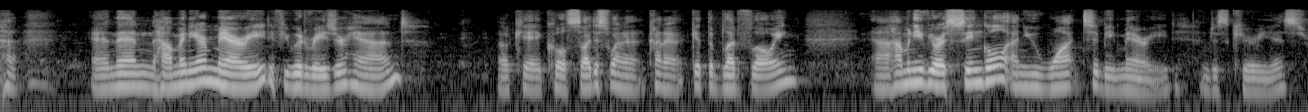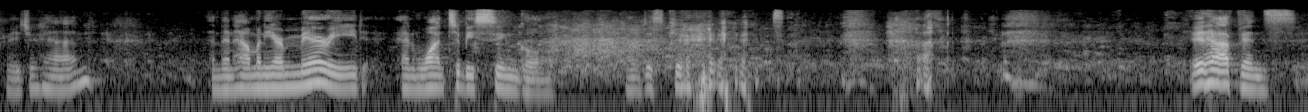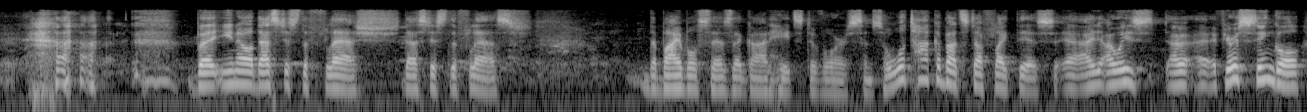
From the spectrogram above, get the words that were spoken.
and then, how many are married? If you would raise your hand. Okay, cool. So, I just want to kind of get the blood flowing. Uh, how many of you are single and you want to be married? I'm just curious. Raise your hand. And then how many are married and want to be single? I'm just curious. it happens. but you know, that's just the flesh. That's just the flesh. The Bible says that God hates divorce. And so we'll talk about stuff like this. I, I always, I, if you're single,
